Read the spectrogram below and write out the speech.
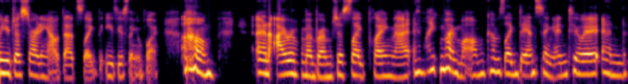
when you're just starting out, that's like the easiest thing to play. Um, and I remember I'm just like playing that, and like my mom comes like dancing into it, and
